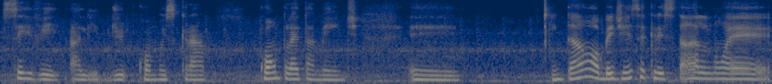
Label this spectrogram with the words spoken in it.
servir ali de, como escravo completamente. É, então, a obediência cristã ela não é,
